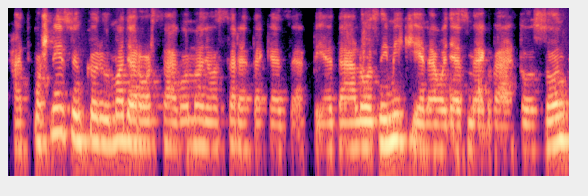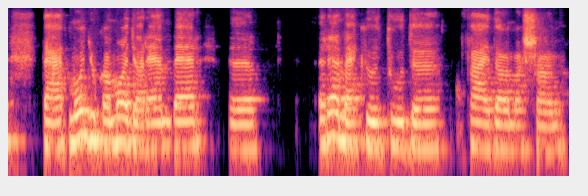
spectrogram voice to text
hát most nézzünk körül Magyarországon, nagyon szeretek ezzel példálozni, mi kéne, hogy ez megváltozzon. Tehát mondjuk a magyar ember remekül tud fájdalmasan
